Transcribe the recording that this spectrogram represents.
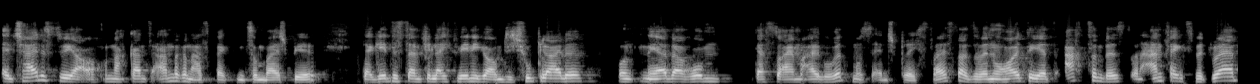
entscheidest du ja auch nach ganz anderen Aspekten. Zum Beispiel, da geht es dann vielleicht weniger um die Schublade und mehr darum, dass du einem Algorithmus entsprichst, weißt du? Also wenn du heute jetzt 18 bist und anfängst mit Rap,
